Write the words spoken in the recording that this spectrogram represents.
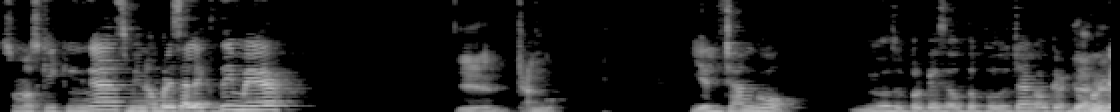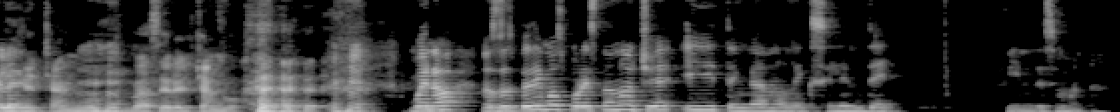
somos Kicking Gas, mi nombre es Alex Dimmer. Y el chango. Y el chango, no sé por qué se autopuso chango, creo que ya porque le dije chango, va a ser el chango. bueno, nos despedimos por esta noche y tengan un excelente fin de semana.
